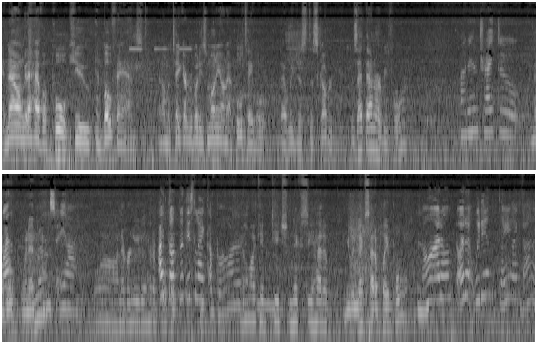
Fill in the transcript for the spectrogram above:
and now I'm gonna have a pool cue in both hands. And I'm gonna take everybody's money on that pool table that we just discovered. Was that down there before? I didn't try to... You never What? went in there? Answer, yeah. Wow, I never knew they had a pool I thought that is like a bar. You know, I could teach Nixie how to, you and Nix how to play pool. No, I don't, I don't. We didn't play like that.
